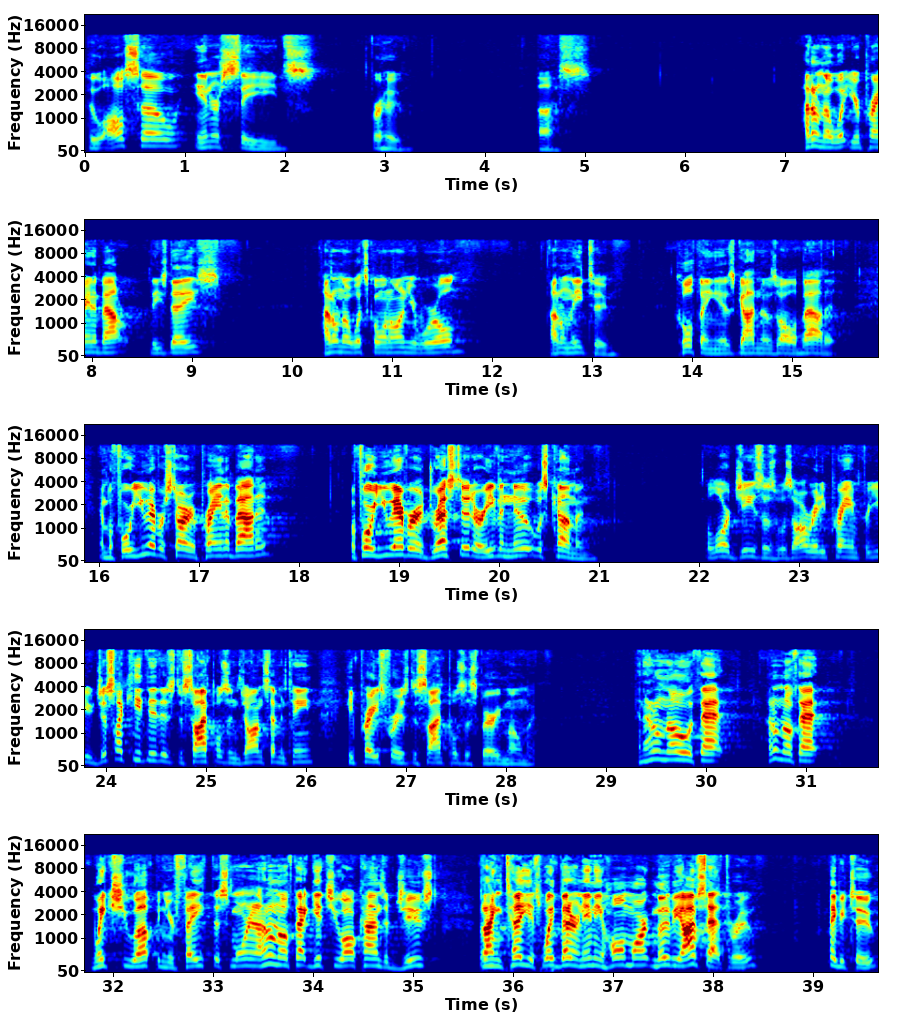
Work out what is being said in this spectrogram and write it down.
Who also intercedes for who? Us. I don't know what you're praying about these days. I don't know what's going on in your world. I don't need to. Cool thing is, God knows all about it. And before you ever started praying about it, before you ever addressed it or even knew it was coming, the Lord Jesus was already praying for you. Just like he did his disciples in John 17, he prays for his disciples this very moment. And I don't know if that I don't know if that wakes you up in your faith this morning. I don't know if that gets you all kinds of juiced, but I can tell you it's way better than any Hallmark movie I've sat through. Maybe two.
